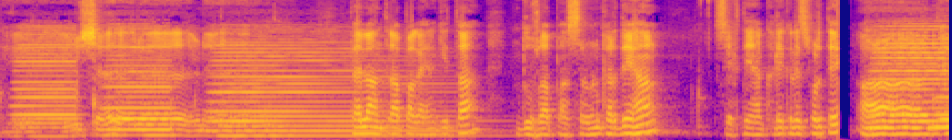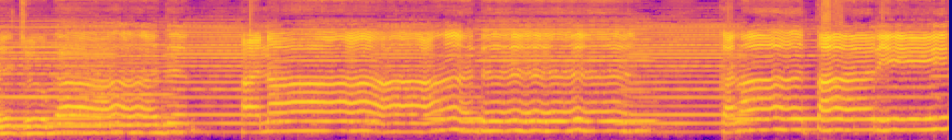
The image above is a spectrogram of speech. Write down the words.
ਤੇਰੀ ਸ਼ਰਨ ਪਹਿਲਾ ਅੰਤਰਾ ਆਪਾਂ ਗਾਇਨ ਕੀਤਾ, ਦੂਸਰਾ ਆਪਾਂ ਸਰਵਣ ਕਰਦੇ ਹਾਂ। ਸਿੱਖਦੇ ਹਾਂ ਖਲੇ ਖਲੇ ਸੁਰ ਤੇ। ਆਦ ਜੁਗਾਦ ਅਨਾਦ ਕਲਾ ਤਾਰੀ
